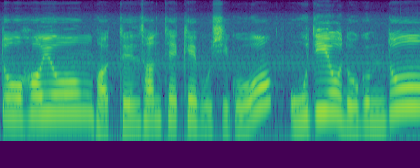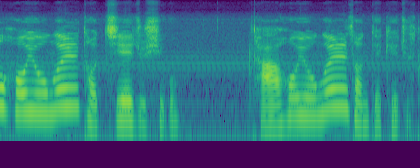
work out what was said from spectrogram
또 허용 버튼 선택해 보시고 오디오 녹음도 허용을 터치해 주시고 다 허용을 선택해 주세요.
